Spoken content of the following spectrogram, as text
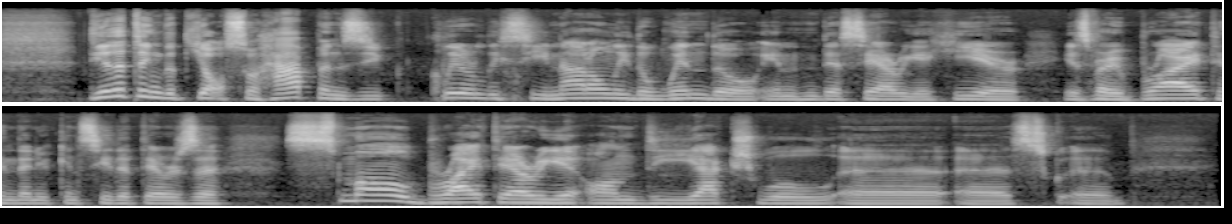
The other thing that also happens, you clearly see not only the window in this area here is very bright, and then you can see that there's a small bright area on the actual uh, uh, uh,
